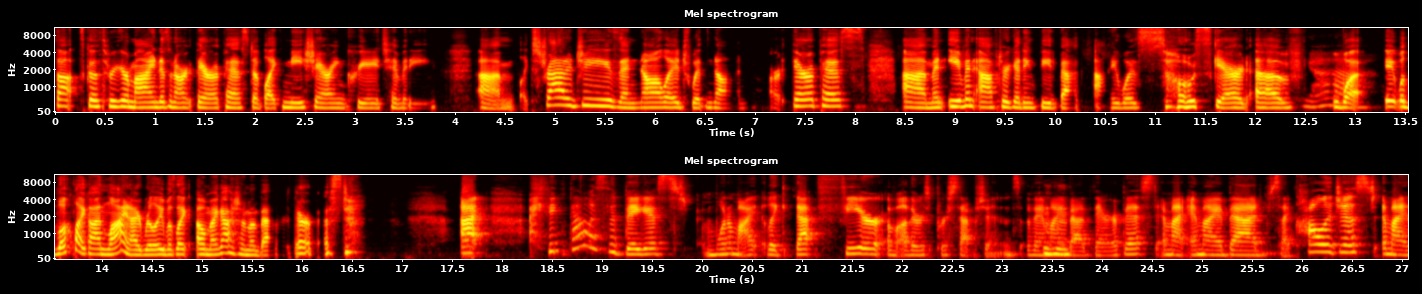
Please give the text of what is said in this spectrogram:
thoughts go through your mind as an art therapist of like me sharing creativity, um, like strategies and knowledge with non art therapists? Um, and even after getting feedback, I was so scared of yeah. what it would look like online. I really was like, oh my gosh, I'm a bad art therapist. I I think that was the biggest one of my like that fear of others' perceptions of am I a Mhm. bad therapist? Am I am I a bad psychologist? Am I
